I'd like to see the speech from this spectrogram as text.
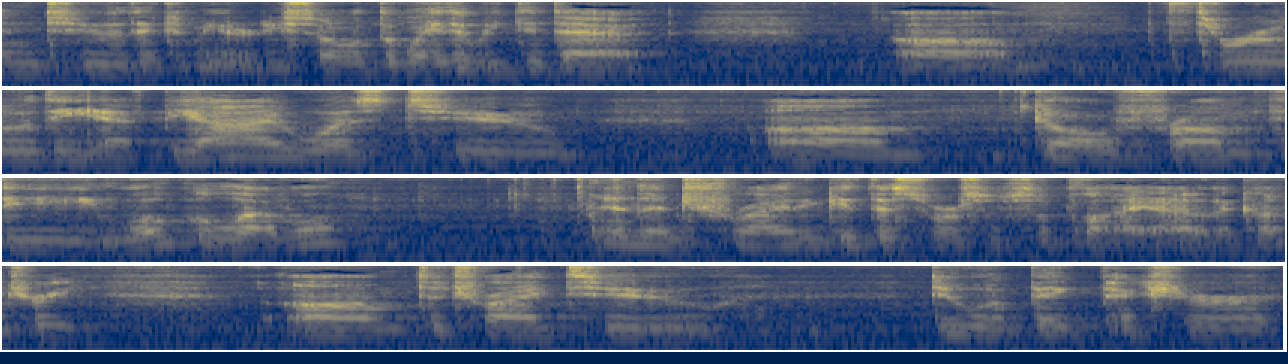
into the community. So the way that we did that um, through the FBI was to um, go from the local level and then try to get the source of supply out of the country um, to try to do a big picture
